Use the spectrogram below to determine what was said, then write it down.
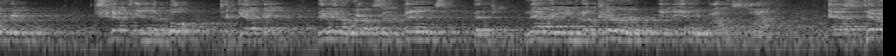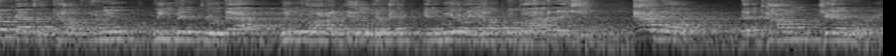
every trick in the book to get there. They're going to represent things that never even occurred in anybody's life. As Democrats in California, we've been through that. We know how to deal with it, and we ought to help provide the nation. I know that come January,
